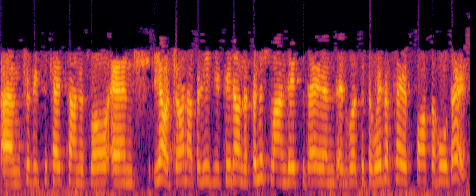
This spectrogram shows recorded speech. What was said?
um, tribute to Cape Town as well. And yeah, John, I believe you've been on the finish line there today, and it was did the weather play its part the whole day?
